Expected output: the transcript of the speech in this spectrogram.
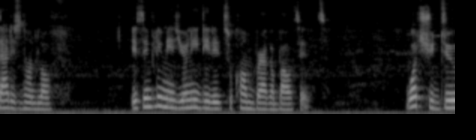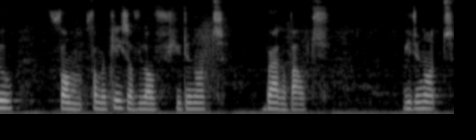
That is not love. It simply means you only did it to come brag about it. What you do from from a place of love, you do not brag about. You do not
